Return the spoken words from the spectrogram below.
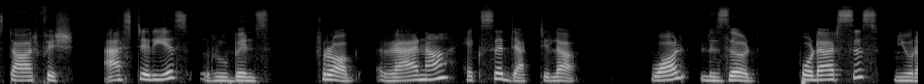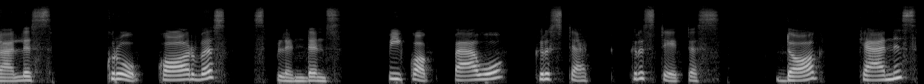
Starfish, Asterias rubens. Frog, Rana hexadactyla. Wall lizard, Podarcis muralis. Crow, Corvus splendens. Peacock, Pavo cristatus. Dog, Canis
